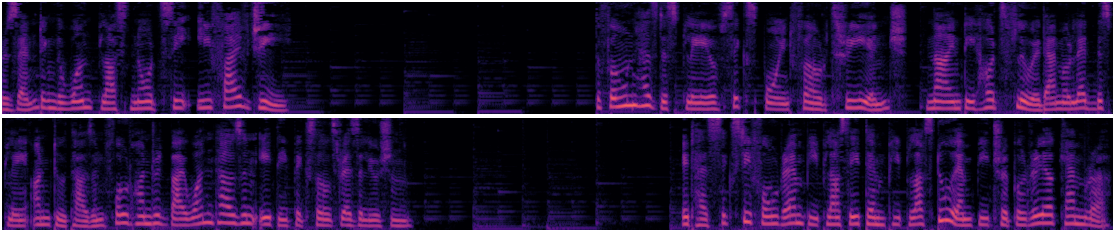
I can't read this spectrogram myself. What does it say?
Presenting the OnePlus Nord CE 5G. The phone has display of 6.43 inch, 90 Hz Fluid AMOLED display on 2400 by 1080 pixels resolution. It has 64 MP plus 8 MP plus 2 MP triple rear camera.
